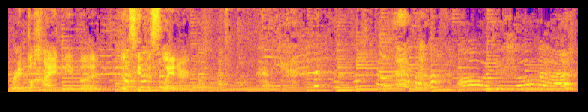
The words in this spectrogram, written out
right behind me, but you'll see this later. oh, I didn't know that.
